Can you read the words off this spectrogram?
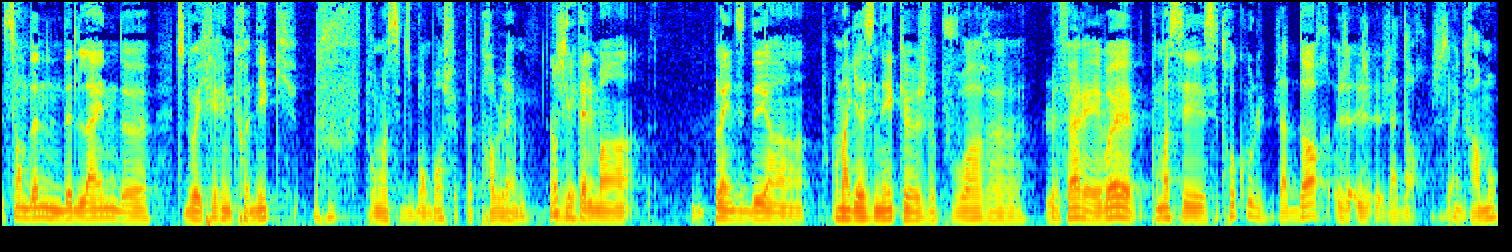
si on me donne une deadline de tu dois écrire une chronique, pour moi c'est du bonbon, je fais pas de problème. J'ai tellement plein d'idées en emmagasinées que je veux pouvoir euh, le faire et ouais, pour moi c'est c'est trop cool. J'adore j'adore, c'est un grand mot.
